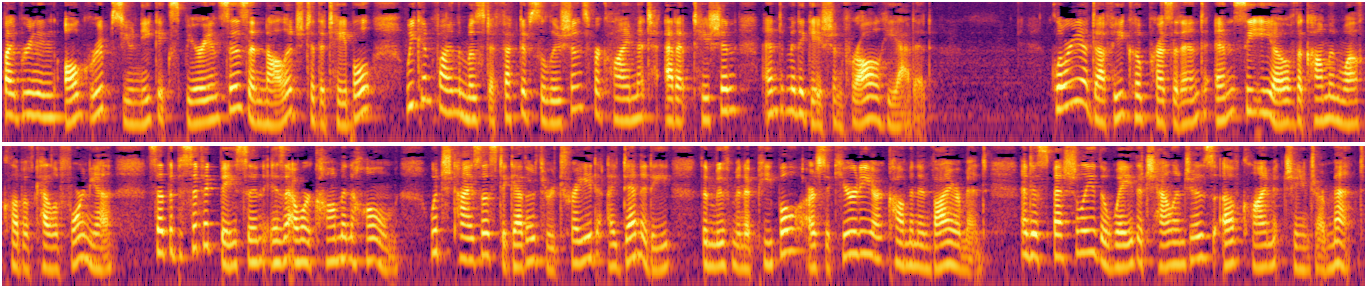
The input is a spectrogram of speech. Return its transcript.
By bringing all groups' unique experiences and knowledge to the table, we can find the most effective solutions for climate adaptation and mitigation for all, he added. Gloria Duffy, co president and CEO of the Commonwealth Club of California, said the Pacific Basin is our common home, which ties us together through trade, identity, the movement of people, our security, our common environment, and especially the way the challenges of climate change are met.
